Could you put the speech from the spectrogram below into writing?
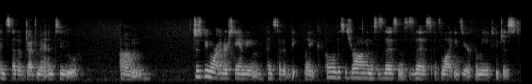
instead of judgment and to um, just be more understanding instead of be, like, oh, this is wrong and this is this and this is this. It's a lot easier for me to just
